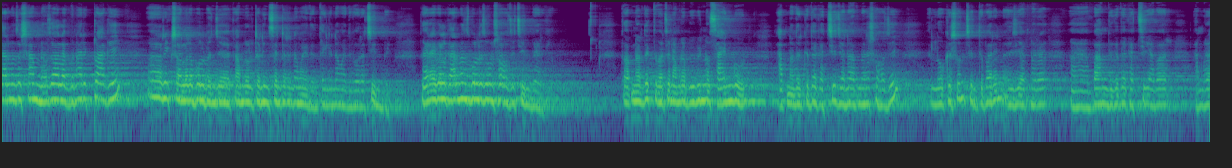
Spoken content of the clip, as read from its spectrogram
গার্মেন্টসের সামনেও যাওয়া লাগবে না, আর একটু আগেই রিক্সাওয়ালারা বলবেন যে কামরুল ট্রেনিং সেন্টারে নামাই দেন, তাইলে নামাই দেবে, ওরা চিনবে। তো গার্মেন্টস বললে যেমন সহজে চিনবে আর কি। তো আপনারা দেখতে পাচ্ছেন আমরা বিভিন্ন সাইনবোর্ড আপনাদেরকে দেখাচ্ছি যেন আপনারা সহজেই লোকেশন চিনতে পারেন। এই যে আপনারা বাম দিকে দেখাচ্ছি, আবার আমরা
